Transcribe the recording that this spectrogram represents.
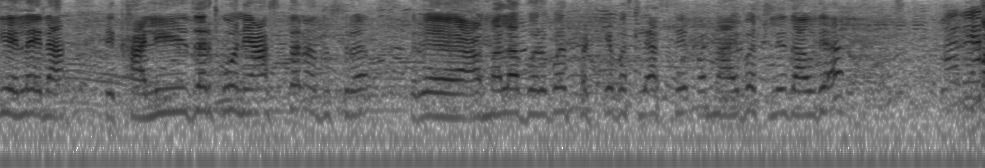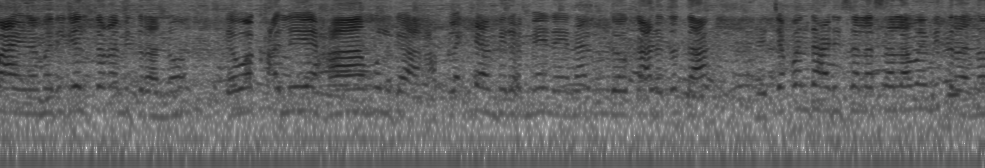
केलंय ना ते खाली जर कोणी असतं ना दुसरं तर आम्हाला बरोबर फटके बसले असते पण नाही बसले जाऊ द्या. पाळण्यामध्ये गेलतो ना मित्रांनो तेव्हा खाली हा मुलगा आपला कॅमेरामॅन आहे ना व्हिडिओ काढत होता. ह्याच्या पण धाडीसाला सलाम आहे मित्रांनो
